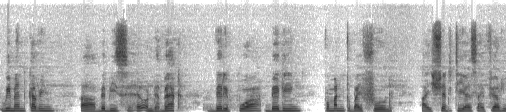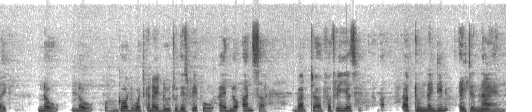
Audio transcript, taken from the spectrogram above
women carrying uh, babies uh, on their back, very poor, begging for money to buy food. I shed tears. I felt like, no, no, God, what can I do to these people? I had no answer. But uh, for three years, up to 1989,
